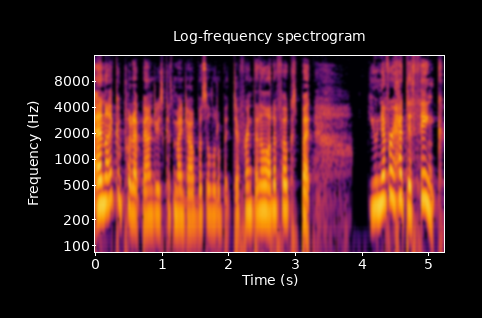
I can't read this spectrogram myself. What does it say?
And I could put up boundaries because my job was a little bit different than a lot of folks, but you never had to think,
